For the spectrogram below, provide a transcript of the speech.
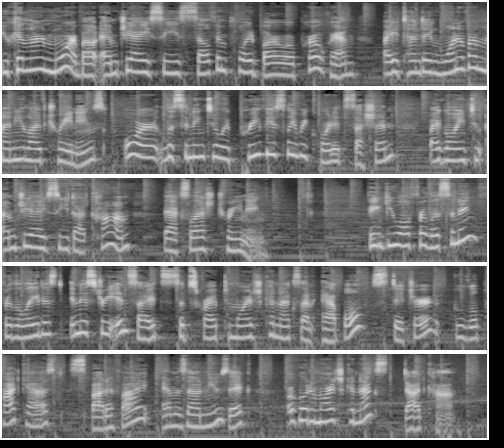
you can learn more about MGIC's self employed borrower program by attending one of our many live trainings or listening to a previously recorded session by going to mgic.com backslash training. Thank you all for listening. For the latest industry insights, subscribe to Mortgage Connects on Apple, Stitcher, Google Podcast, Spotify, Amazon Music, or go to mortgageconnects.com.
